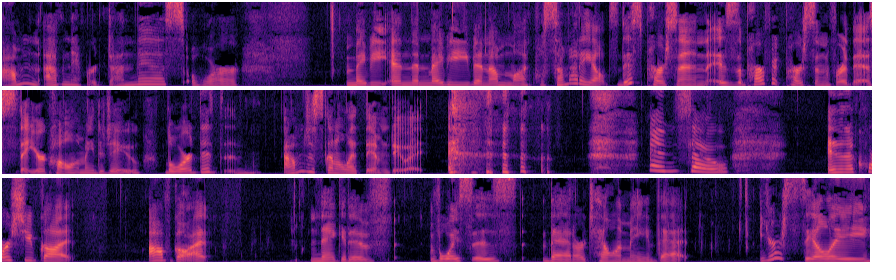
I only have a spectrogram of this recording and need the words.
I'm, I've never done this. Or, maybe and then maybe even I'm like, well, somebody else, this person is the perfect person for this that you're calling me to do. Lord, this, I'm just going to let them do it. and so, and then of course you've got, I've got negative voices that are telling me that you're silly.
